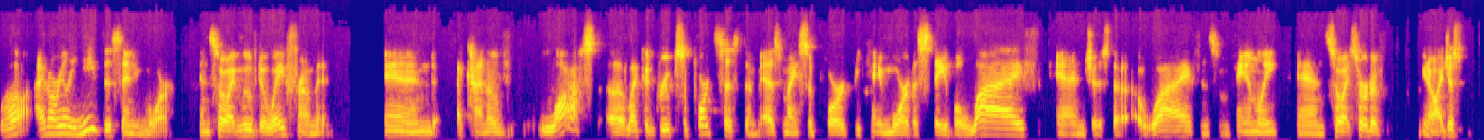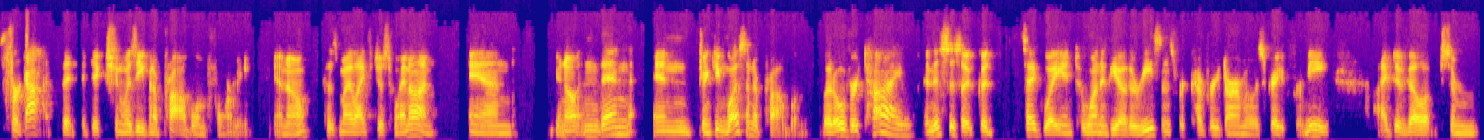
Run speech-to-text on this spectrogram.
well i don't really need this anymore. And so i moved away from it. And I kind of lost uh, like a group support system as my support became more of a stable life and just a, a wife and some family. And so I sort of, you know, I just forgot that addiction was even a problem for me, you know, because my life just went on. And, you know, and then, and drinking wasn't a problem. But over time, and this is a good segue into one of the other reasons recovery Dharma was great for me, I developed some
